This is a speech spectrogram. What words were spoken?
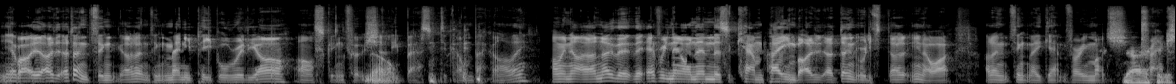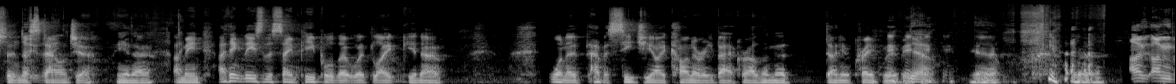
Yeah, but I, I- I don't think I don't think many people really are asking for Shirley Bassey to come back, are they? I mean, I, I know that, that every now and then there's a campaign, but I, I don't really, I, you know, I, I don't think they get very much No, traction. it's the do they? nostalgia, you know. I mean, I think these are the same people that would like, you know, want to have a CGI Connery back rather than a Daniel Craig movie. Yeah. you know? I, I'm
